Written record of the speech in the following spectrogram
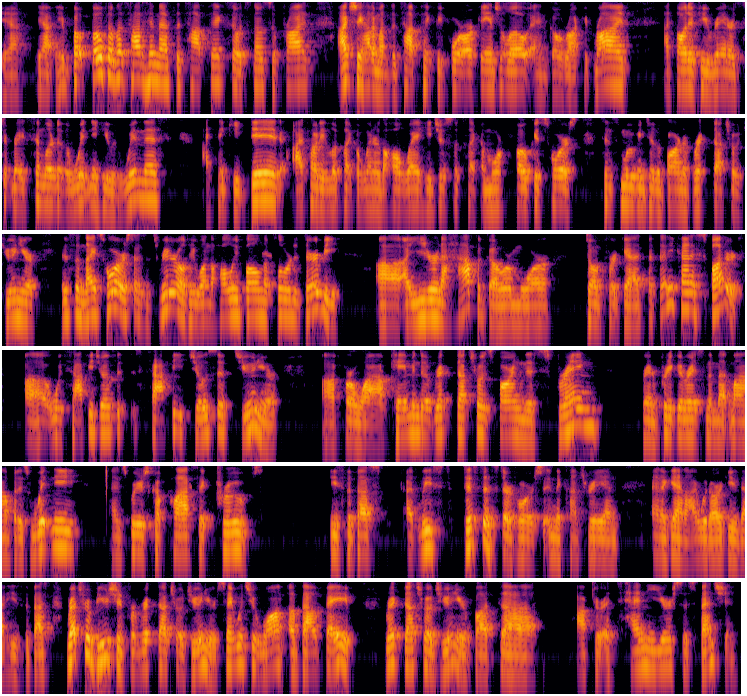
Yeah, yeah. Both of us had him as the top pick, so it's no surprise. I actually had him at the top pick before Arcangelo and Geaux Rocket Ride. I thought if he ran a race similar to the Whitney, he would win this. I think he did. I thought he looked like a winner the whole way. He just looks like a more focused horse since moving to the barn of Rick Dutrow Jr. This is a nice horse as its rear old. He won the Holy Bull in the Florida Derby uh, a year and a half ago or more, don't forget. But then he kind of sputtered uh, with Saffie Joseph, Saffie Joseph Jr. Uh, for a while. Came into Rick Dutrow's barn this spring, ran a pretty good race in the Met Mile, but his Whitney and his Breeders' Cup Classic proved he's the best, at least distance dirt horse in the country. And and again, I would argue that he's the best. Retribution for Rick Dutrow Jr. Say what you want about Babe, Rick Dutrow Jr., but uh, after a 10 year suspension,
